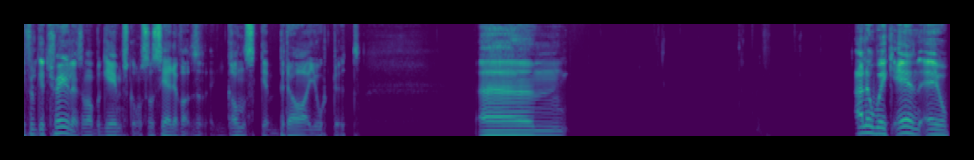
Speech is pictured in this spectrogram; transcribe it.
Ifølge traileren som var på Gamescom, så ser det faktisk ganske bra gjort ut. Um, Alan Wake 1 er jo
